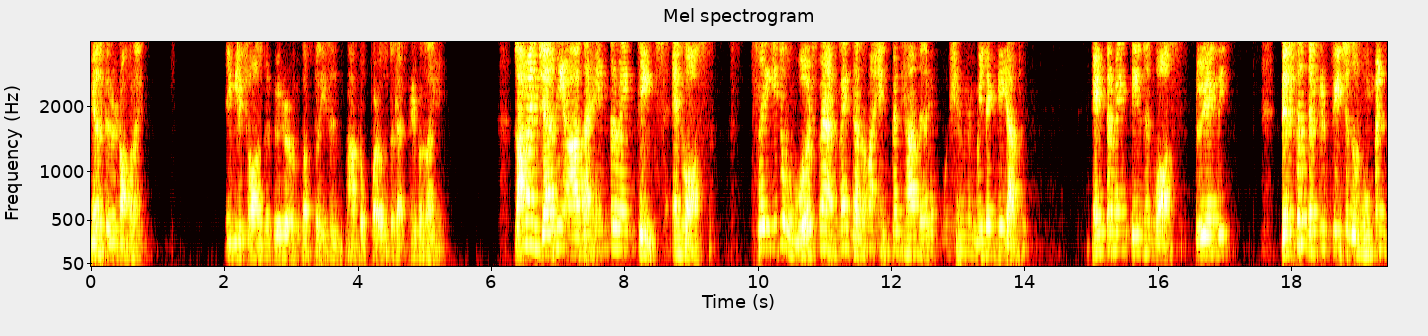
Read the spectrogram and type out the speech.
मेरा फेवरेट नॉवल है इंग्लिश नॉवल में फेवरेट होगा तो रीजन आप लोग पढ़ोगे तो डेफिनेटली बताइए Love and journey are the interlinked things in was sir ये जो वर्ड्स मैं अंडरलाइन कर रहा हूँ ना इन पे ध्यान दे रहे क्वेश्चन में मिलेंगे ही आपको intervening themes and wars do you agree discuss different features of human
